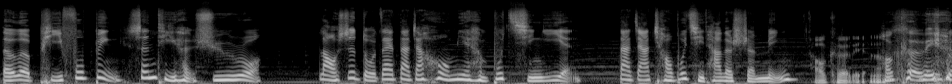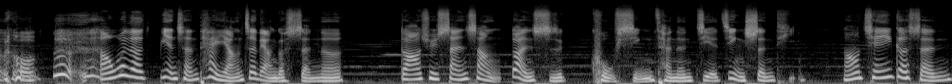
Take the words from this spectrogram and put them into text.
得了皮肤病，身体很虚弱，老是躲在大家后面，很不起眼，大家瞧不起他的神明，好可怜啊，好可怜哦。然后为了变成太阳，这两个神呢，都要去山上断食苦行，才能洁净身体。然后前一个神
